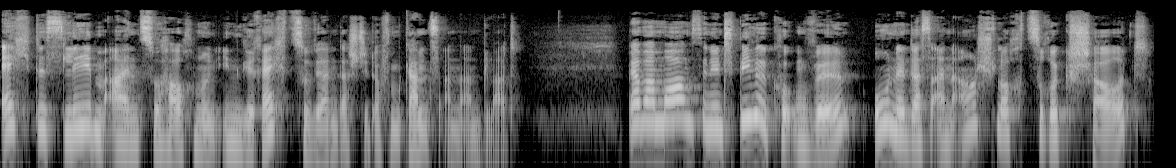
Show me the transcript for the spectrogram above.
echtes Leben einzuhauchen und ihnen gerecht zu werden, das steht auf einem ganz anderen Blatt. Wer aber morgens in den Spiegel gucken will, ohne dass ein Arschloch zurückschaut,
